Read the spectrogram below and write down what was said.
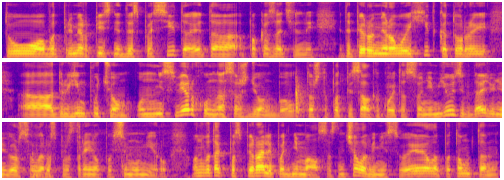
то вот пример песни Despacito это показательный. Это первый мировой хит, который э, другим путем. Он не сверху насажден был, то, что подписал какой-то Sony Music, да, Universal и распространил по всему миру. Он вот так по спирали поднимался. Сначала Венесуэла, потом там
